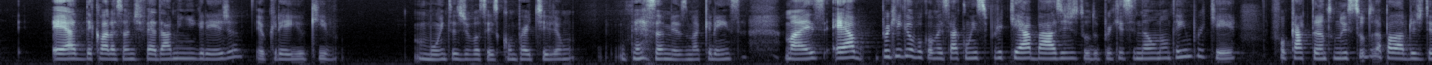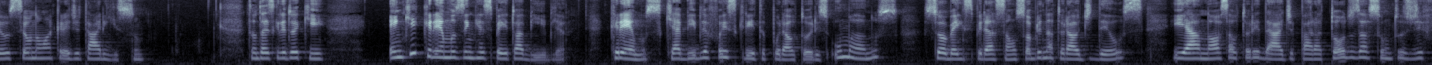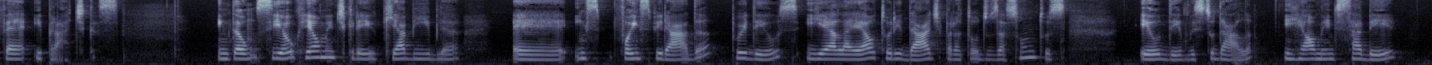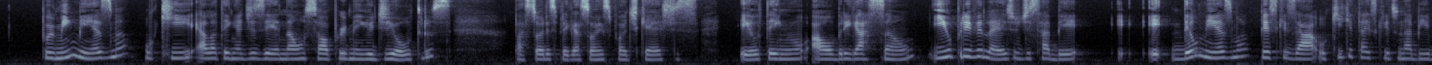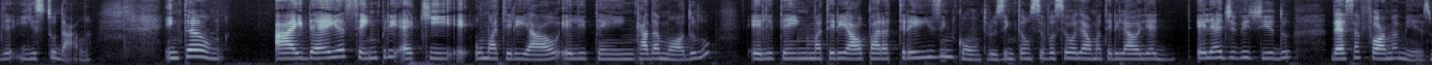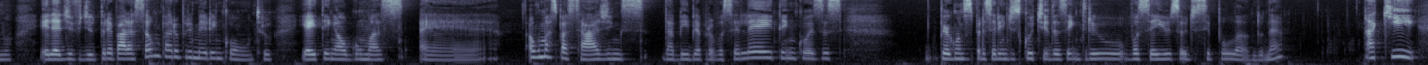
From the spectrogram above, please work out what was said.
é a declaração de fé da minha igreja. Eu creio que muitos de vocês compartilham dessa mesma crença, mas é a... por que, que eu vou começar com isso? Porque é a base de tudo, porque senão não tem por que focar tanto no estudo da palavra de Deus se eu não acreditar isso. Então tá escrito aqui: em que cremos em respeito à Bíblia? Cremos que a Bíblia foi escrita por autores humanos, sob a inspiração sobrenatural de Deus e é a nossa autoridade para todos os assuntos de fé e práticas. Então, se eu realmente creio que a Bíblia é, foi inspirada por Deus e ela é autoridade para todos os assuntos, eu devo estudá-la e realmente saber por mim mesma o que ela tem a dizer, não só por meio de outros pastores, pregações, podcasts eu tenho a obrigação e o privilégio de saber, de eu mesma pesquisar o que está escrito na Bíblia e estudá-la. Então, a ideia sempre é que o material, ele tem, cada módulo, ele tem um material para três encontros. Então, se você olhar o material, ele é, ele é dividido dessa forma mesmo. Ele é dividido preparação para o primeiro encontro. E aí tem algumas... É, algumas passagens da Bíblia para você ler e tem coisas, perguntas para serem discutidas entre o, você e o seu discipulando, né? Aqui,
